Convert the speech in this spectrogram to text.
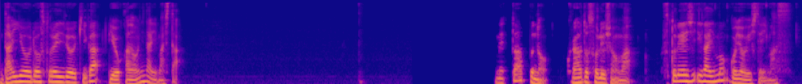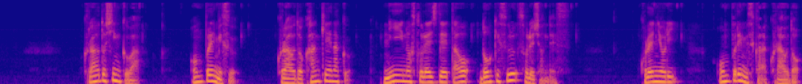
大容量ストレージ領域が利用可能になりました。ネットアップのクラウドソリューションは、ストレージ以外もご用意しています。 Cloud Sync は、オンプレミス、クラウド関係なく、任意のストレージデータを同期するソリューションです。これにより、オンプレミスからクラウド、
